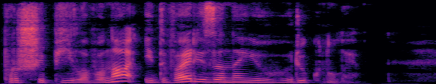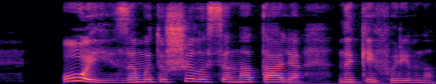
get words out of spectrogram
прошипіла вона, і двері за нею грюкнули. Ой, заметушилася Наталя Никифорівна.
